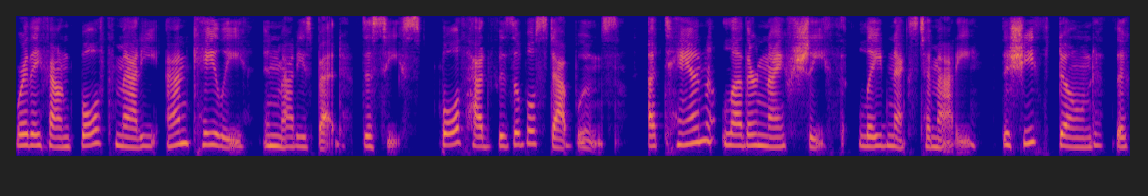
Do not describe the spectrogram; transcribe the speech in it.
where they found both Maddie and Kaylee in Maddie's bed, deceased. Both had visible stab wounds. A tan leather knife sheath laid next to Maddie. The sheath donned the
